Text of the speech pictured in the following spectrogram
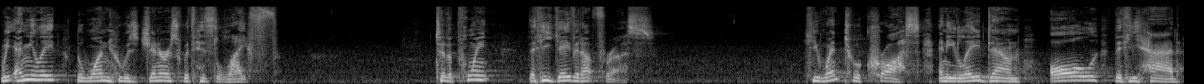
We emulate the one who was generous with his life to the point that he gave it up for us. He went to a cross and he laid down all that he had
